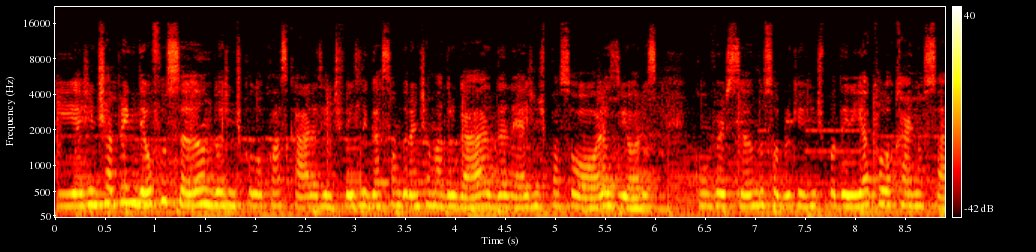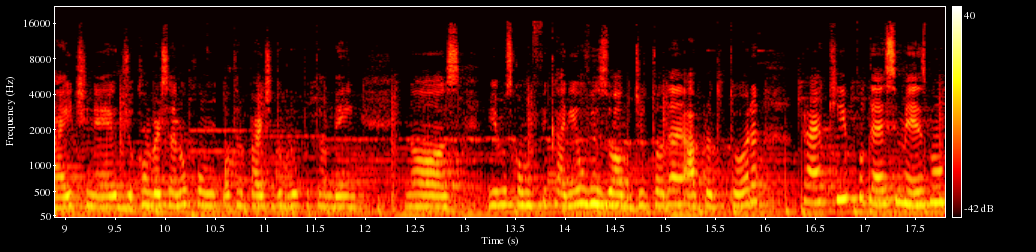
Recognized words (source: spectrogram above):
E a gente aprendeu fuçando, a gente colocou as caras, a gente fez ligação durante a madrugada, né? A gente passou horas e horas conversando sobre o que a gente poderia colocar no site, né? Conversando com outra parte do grupo também. Nós vimos como ficaria o visual de toda a produtora para que pudesse mesmo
